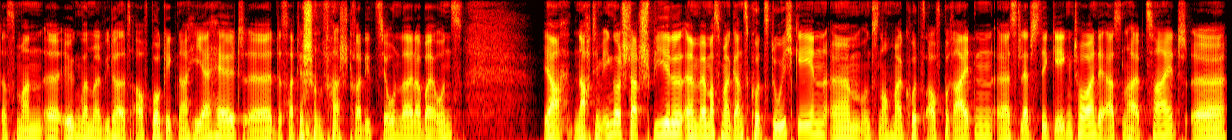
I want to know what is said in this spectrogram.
dass man äh, irgendwann mal wieder als Aufbaugegner herhält. Äh, das hat ja schon fast Tradition leider bei uns. Ja, nach dem Ingolstadt-Spiel, äh, wenn wir es mal ganz kurz durchgehen, ähm, uns nochmal kurz aufbereiten. Äh, Slapstick-Gegentor in der ersten Halbzeit äh,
